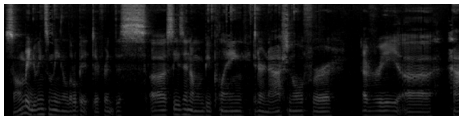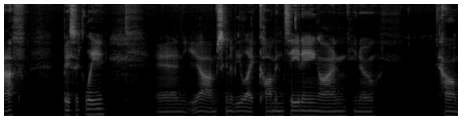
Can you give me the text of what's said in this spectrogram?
So I'm going to be doing something a little bit different this uh, season. I'm going to be playing International for every uh, half, basically and yeah i'm just gonna be like commentating on you know how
